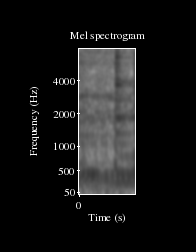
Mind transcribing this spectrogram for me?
you.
